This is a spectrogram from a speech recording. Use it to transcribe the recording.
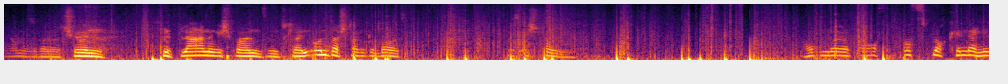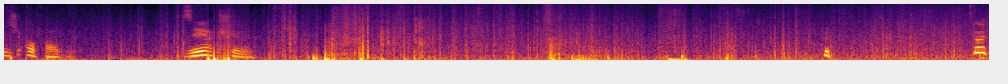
Wir haben sogar noch schön eine Plane gespannt, einen kleinen Unterstand gebaut. Das ist echt toll hier. Hoffen wir, dass auch oft noch Kinder hier sich aufhalten. Sehr schön. Hm. Gut.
